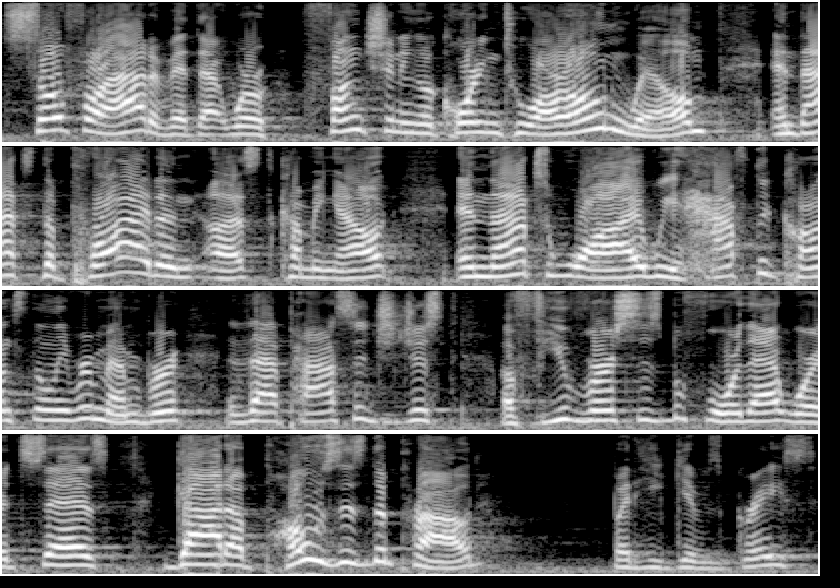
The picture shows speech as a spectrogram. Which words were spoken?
so far out of it that we're functioning according to our own will, and that's the pride in us coming out, and that's why we have to constantly remember that passage just a few verses before that where it says God opposes the proud, but he gives grace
